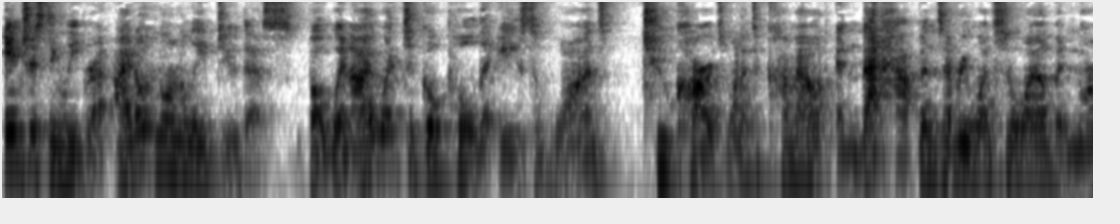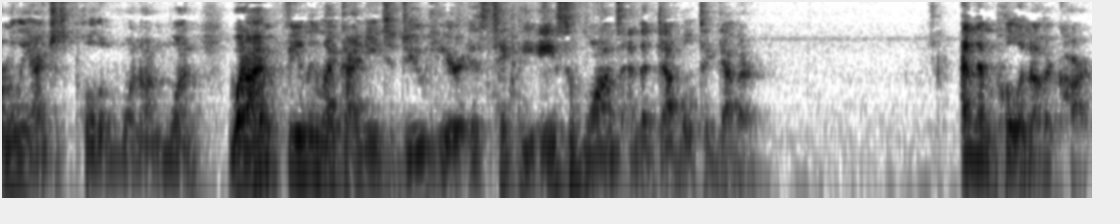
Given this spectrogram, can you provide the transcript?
Interesting, Libra. I don't normally do this, but when I went to go pull the Ace of Wands, two cards wanted to come out, and that happens every once in a while, but normally I just pull them one on one. What I'm feeling like I need to do here is take the Ace of Wands and the Devil together, and then pull another card.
